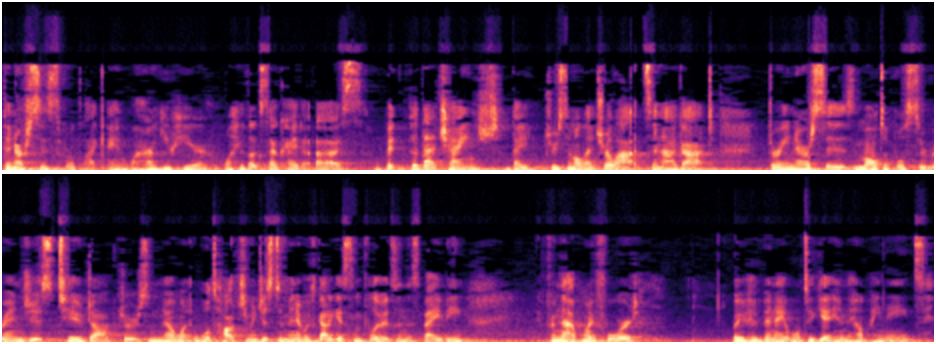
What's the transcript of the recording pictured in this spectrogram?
The nurses were like, And why are you here? Well, he looks okay to us. But, but that changed. They drew some electrolytes, and I got three nurses, multiple syringes, two doctors. No one, we'll talk to you in just a minute. We've got to get some fluids in this baby. from that point forward, we have been able to get him the help he needs.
